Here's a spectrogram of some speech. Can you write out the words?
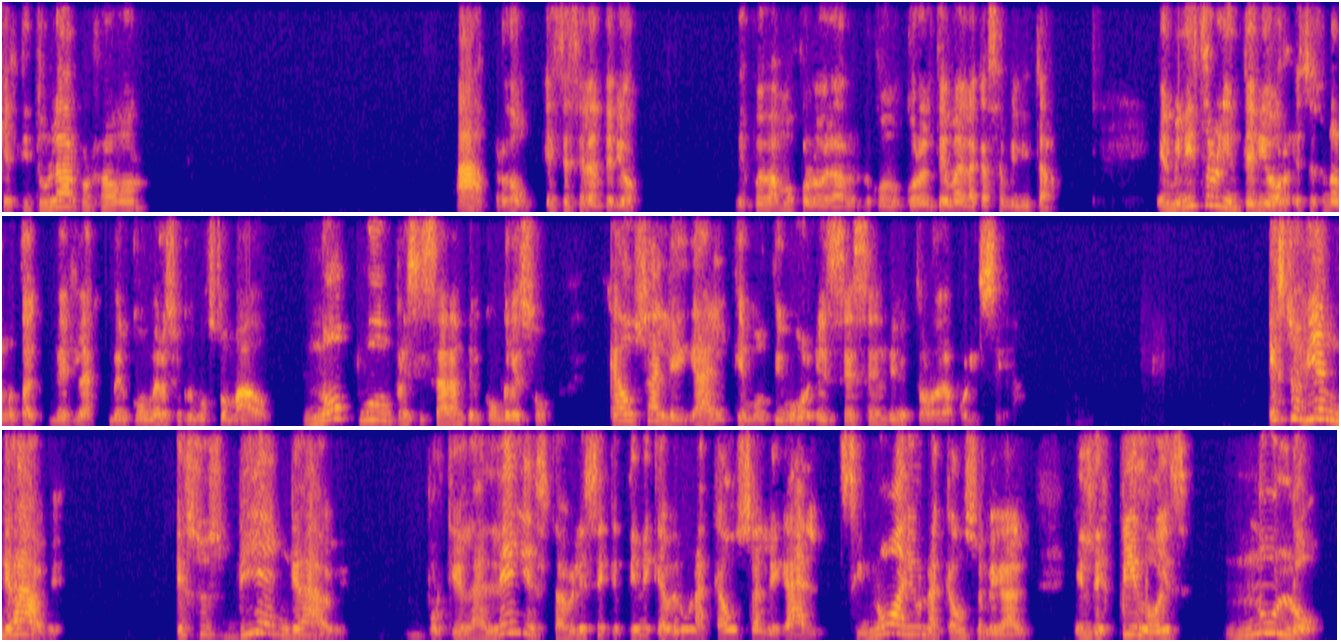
El titular, por favor. Ah, perdón, este es el anterior. Después vamos con, el tema de la Casa Militar. El ministro del Interior, esta es una nota de del comercio que hemos tomado, no pudo precisar ante el Congreso causa legal que motivó el cese del director de la policía. Esto es bien grave, eso es bien grave, porque la ley establece que tiene que haber una causa legal. Si no hay una causa legal, el despido es nulo.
